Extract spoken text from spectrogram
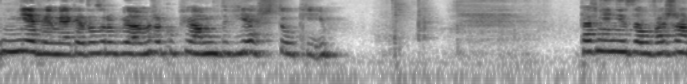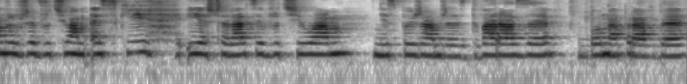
Nie wiem, jak ja to zrobiłam, że kupiłam dwie sztuki. Pewnie nie zauważyłam, że już wrzuciłam eski i jeszcze raz je wrzuciłam. Nie spojrzałam, że jest dwa razy, bo naprawdę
